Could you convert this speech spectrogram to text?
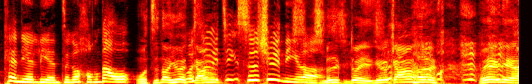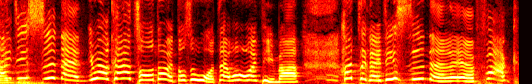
看你的脸整个红到我，我知道，因为刚我是不是已经失去你了。是不是对，因为刚刚喝，我有点他已经失能，你没有看到从头到尾都是我在问问题吗？他整个已经失能了耶！fuck，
